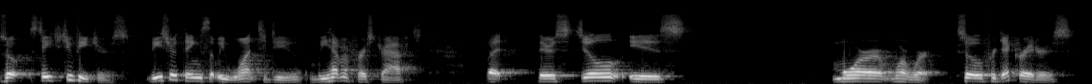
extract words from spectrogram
So stage two features. These are things that we want to do. We have a first draft, but there still is more, more work. So for decorators,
